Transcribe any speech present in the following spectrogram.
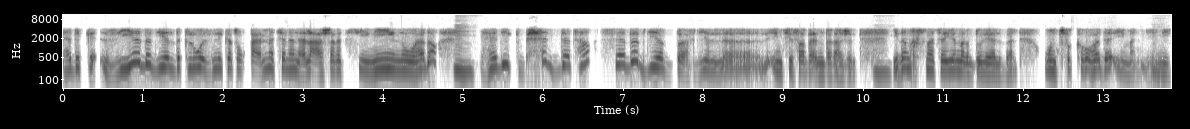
هذاك الزيادة ديال داك الوزن اللي كتوقع مثلا على عشرة سنين وهذا هذيك بحد ذاتها سبب ديال الضعف ديال الانتصاب عند الراجل. اذا خصنا حتى هي نردوا لها البال ونتفكروها دائما. يعني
